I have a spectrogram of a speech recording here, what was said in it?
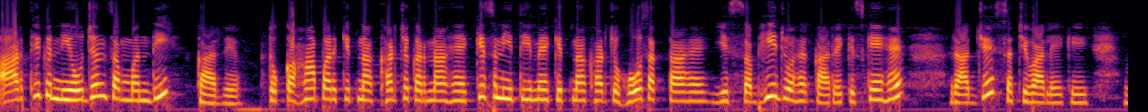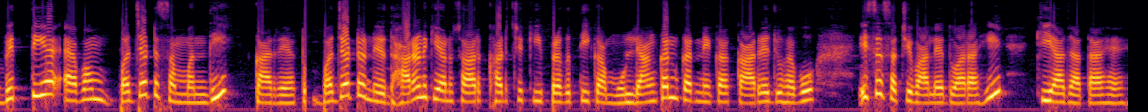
आर्थिक नियोजन संबंधी कार्य। तो कहाँ पर कितना खर्च करना है, किस नीति में कितना खर्च हो सकता है, ये सभी जो है कार्य किसके हैं? राज्य सचिवालय के। वित्तीय एवं बजट संबंधी कार्य। तो बजट निर्धारण के अनुसार खर्च की प्रगति का मूल्यांकन करने का कार्य जो है वो इस सचिवालय द्वारा ही किया जाता है।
